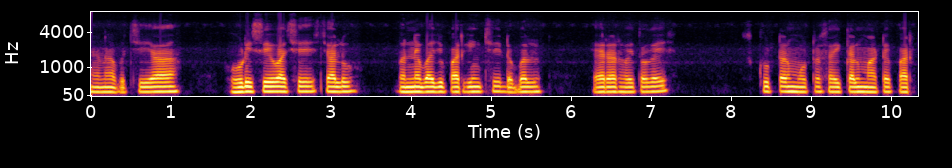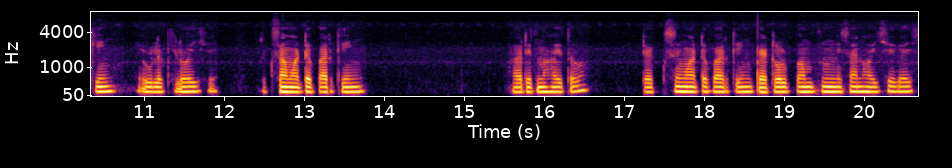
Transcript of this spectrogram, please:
એના પછી આ હોડી સેવા છે ચાલુ, બંને બાજુ પાર્કિંગ છે, ડબલ એરર હોય તો ગાઈસ. સ્કૂટર મોટરસાઇકલ માટે પાર્કિંગ. એવું લખેલું હોય છે. રિક્ષા માટે પાર્કિંગ. આ રીતના હોય તો ટેક્સી માટે પાર્કિંગ. પેટ્રોલ પંપનું નિશાન હોય છે ગાઈસ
